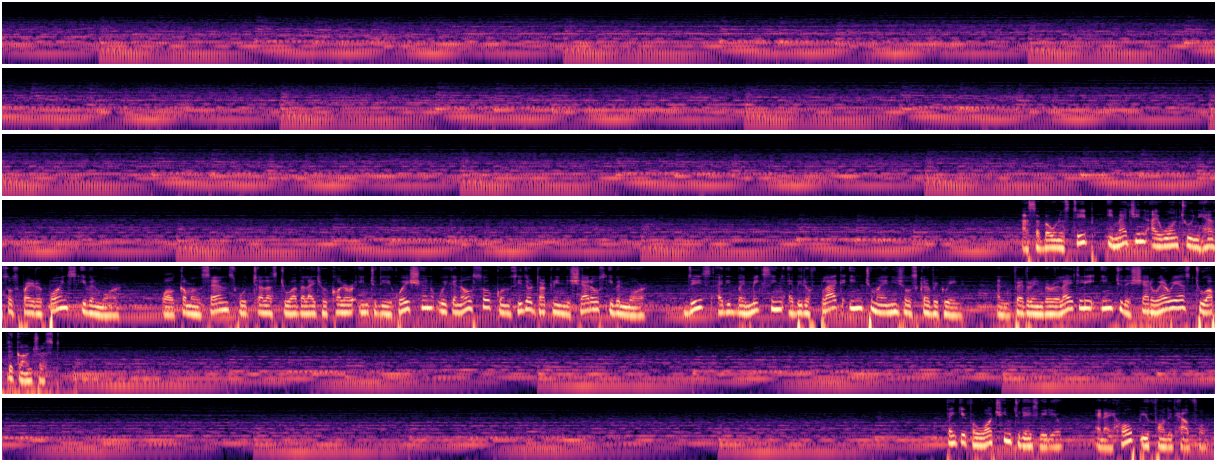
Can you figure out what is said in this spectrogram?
As a bonus tip, imagine I want to enhance those brighter points even more. While common sense would tell us to add a lighter color into the equation, we can also consider darkening the shadows even more. This I did by mixing a bit of black into my initial scurvy green, and feathering very lightly into the shadow areas to up the contrast. Thank you for watching today's video, and I hope you found it helpful.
